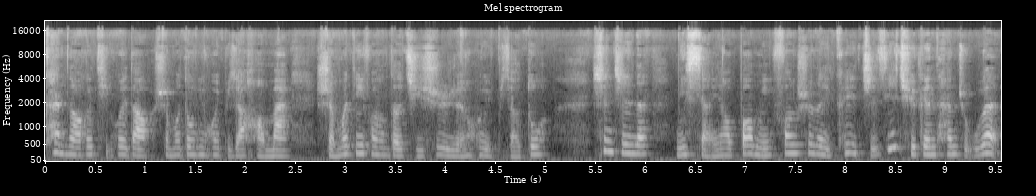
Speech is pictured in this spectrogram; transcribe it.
看到和体会到什么东西会比较好卖，什么地方的集市人会比较多，甚至呢，你想要报名方式呢，也可以直接去跟摊主问。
